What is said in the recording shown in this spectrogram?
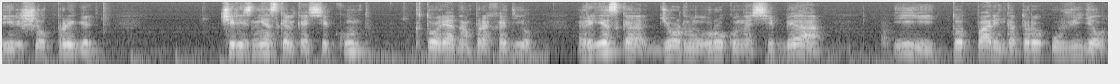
и решил прыгать. Через несколько секунд, кто рядом проходил, резко дернул руку на себя. И тот парень, который увидел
